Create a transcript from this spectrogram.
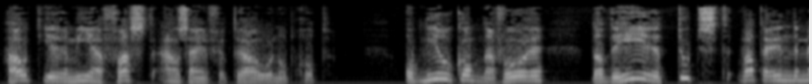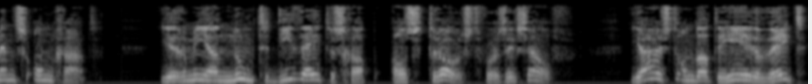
houdt Jeremia vast aan zijn vertrouwen op God. Opnieuw komt naar voren dat de Heere toetst wat er in de mens omgaat. Jeremia noemt die wetenschap als troost voor zichzelf. Juist omdat de Heere weet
